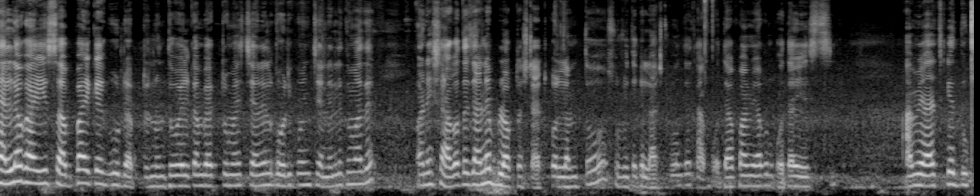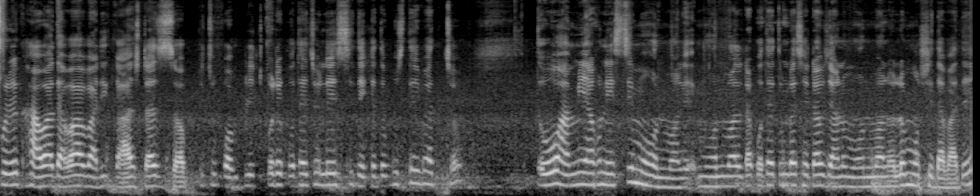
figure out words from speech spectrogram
হ্যালো গাই সবাইকে গুড আফটারনুন। তো welcome back to my channel গরিকুন চ্যানেলে তোমাদের অনেক স্বাগত জানে ব্লগটা স্টার্ট করলাম। তো শুরু থেকে লাস্ট পর্যন্ত থাকব দেখো আমি এখন কোথায় এসেছি। আমি আজকে দুপুরে খাওয়া দাওয়া বাড়ির কাজ টাজ সব কিছু কমপ্লিট করে কোথায় চলে এসেছি দেখে তো বুঝতেই পারছ। তো আমি এখন এসেছি মোহনমলে মোহনমলটা কোথায় তোমরা সেটাও জানো। মোহনমল হলো মুর্শিদাবাদে।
